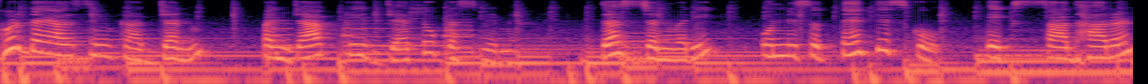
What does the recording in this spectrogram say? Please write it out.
गुरदयाल सिंह का जन्म पंजाब के जैतो कस्बे में 10 जनवरी 1933 को एक साधारण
